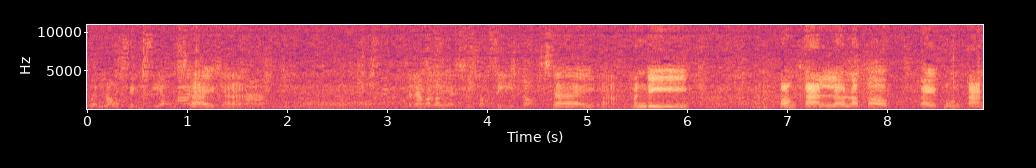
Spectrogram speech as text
เหมือนลองเสี่ยงเสี่ยงๆมาใช่ค่ะไหมอ๋อแสดงว่าเราอยากฉีดวัคซีนเนาะใช่ค่ะ มันดีป้องกันแล้วเราก็ ไปป้องกัน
